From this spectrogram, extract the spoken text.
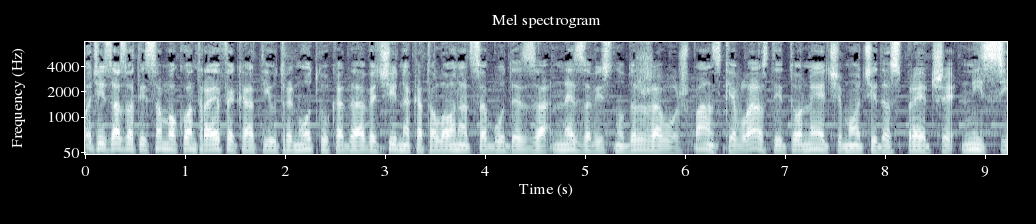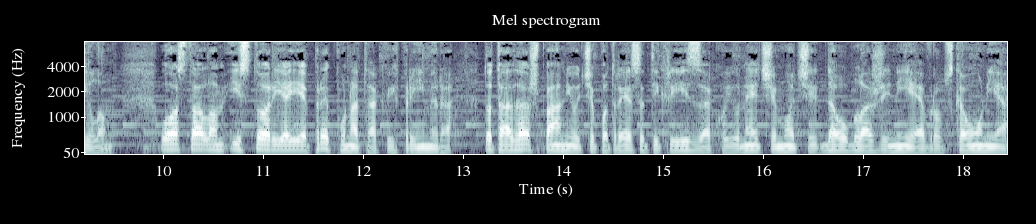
To će izazvati samo kontraefekat i u trenutku kada većina katalonaca bude za nezavisnu državu, španske vlasti to neće moći da spreče ni silom. U ostalom, istorija je prepuna takvih primjera. Do tada Španiju će potresati kriza koju neće moći da ublaži ni Evropska unija.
